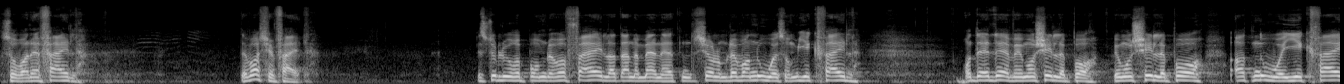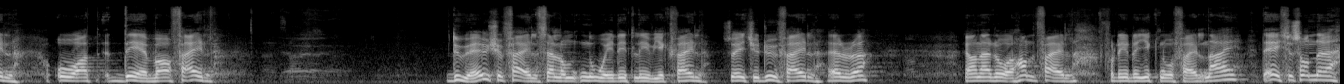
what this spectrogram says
så var det feil. Det var ikke feil. Hvis du lurer på om det var feil at denne menigheten, selv om det var noe som gikk feil. Og det er det vi må skille på. Vi må skille på at noe gikk feil, og at det var feil. Du er jo ikke feil selv om noe i ditt liv gikk feil. Så er ikke du feil, er du det? Ja, nei, da er han feil fordi det gikk noe feil. Nei, det er ikke sånn det er.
